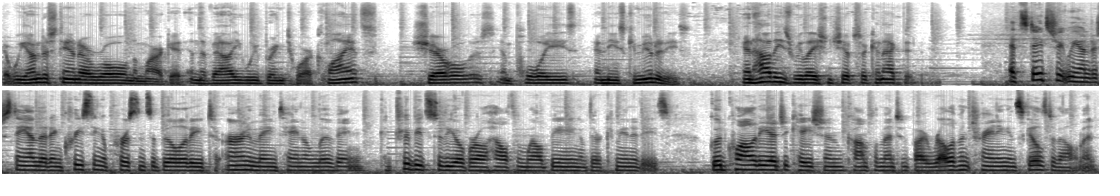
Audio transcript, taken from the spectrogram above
that we understand our role in the market and the value we bring to our clients, shareholders, employees, and these communities, and how these relationships are connected. At State Street, we understand that increasing a person's ability to earn and maintain a living contributes to the overall health and well-being of their communities. Good quality education, complemented by relevant training and skills development,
